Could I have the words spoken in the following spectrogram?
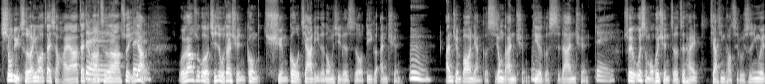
修旅车啊，因为我要载小孩啊，载脚踏车啊，所以一样。我刚刚说过，其实我在选购选购家里的东西的时候，第一个安全，嗯，安全包含两个使用的安全，第二个食的安全，对。所以为什么我会选择这台夹心陶瓷炉？是因为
